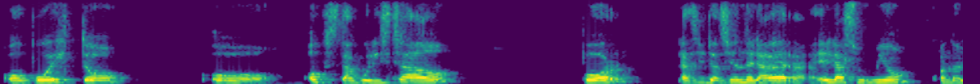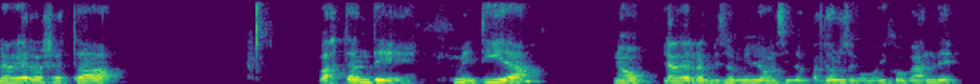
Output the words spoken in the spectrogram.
opuesto o obstaculizado por la situación de la guerra. Él asumió cuando la guerra ya estaba bastante metida, ¿no? La guerra empezó en 1914, como dijo Cande,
